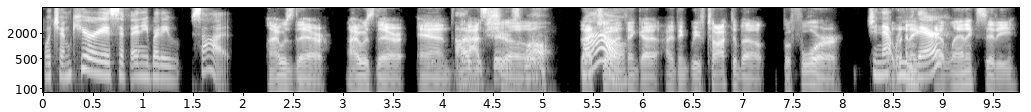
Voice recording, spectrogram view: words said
Which I'm curious if anybody saw it. I was there. I was there. And that I was there show, as well. that show I think I, I think we've talked about before. Jeanette, were you there? Atlantic City,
